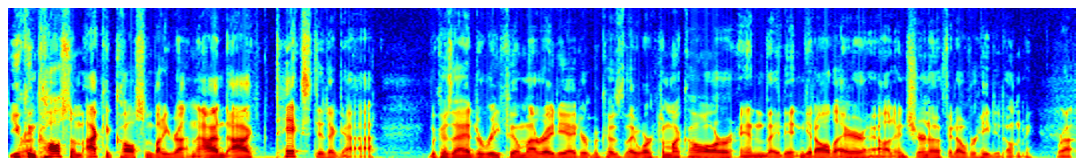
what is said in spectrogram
You right. can call some. I could call somebody right now. And I texted a guy because I had to refill my radiator because they worked on my car and they didn't get all the air out. And sure enough, it overheated on me. Right.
